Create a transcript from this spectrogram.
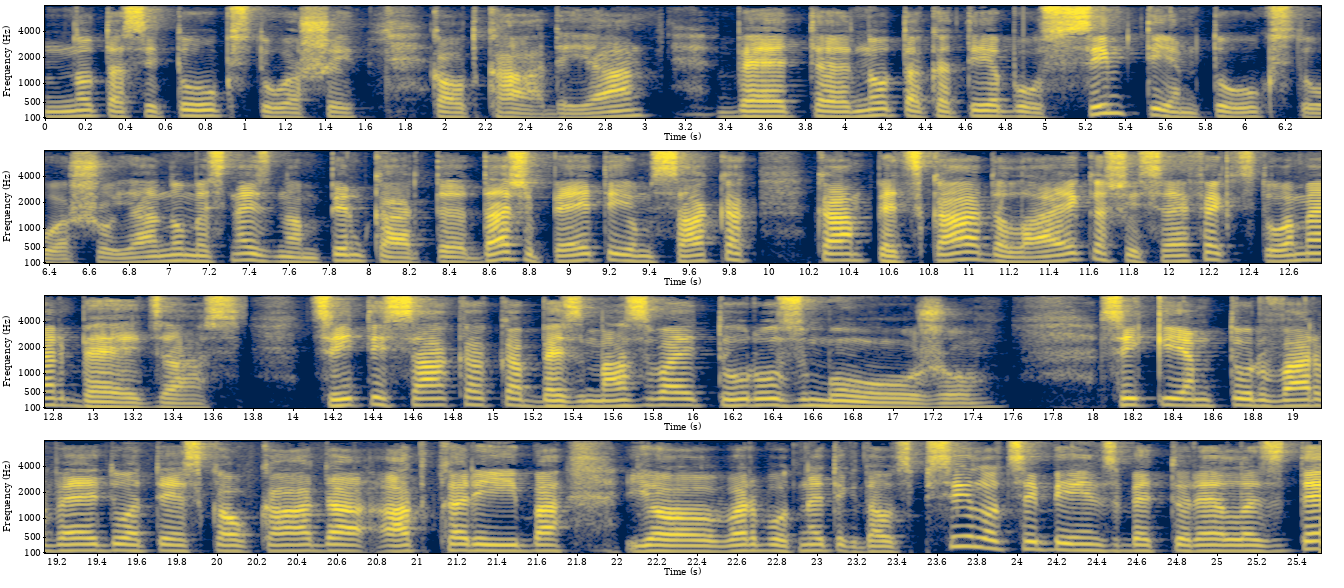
nu, tas ir tūkstoši kaut kādi. Jā. Bet nu, tā, tie būs simtiem tūkstošu, jā, nu, mēs nezinām. Pirmkārt, daži pētījumi saka, ka pēc kāda laika šis efekts tomēr beidzās. Citi saka, ka bez maz vai tur uz mūžu cikiem tur var veidoties kaut kāda atkarība, jo varbūt ne tik daudz psilocibīns, bet tur LSD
